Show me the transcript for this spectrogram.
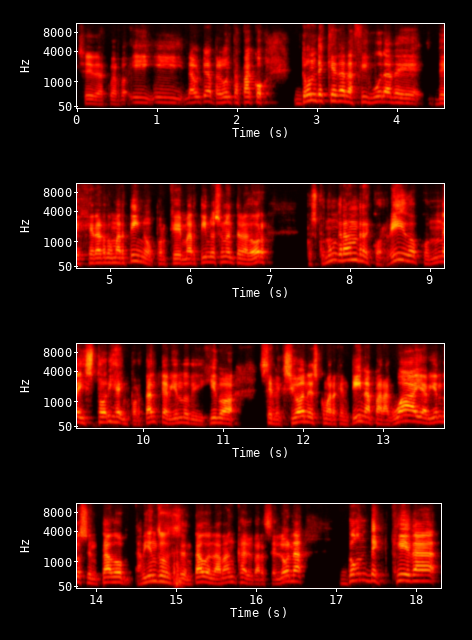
Sí, de acuerdo. Y, la última pregunta, Paco, ¿dónde queda la figura de, Gerardo Martino? Porque Martino es un entrenador pues con un gran recorrido, con una historia importante, habiendo dirigido a selecciones como Argentina, Paraguay, habiendo sentado, habiéndose sentado en la banca del Barcelona, ¿dónde queda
